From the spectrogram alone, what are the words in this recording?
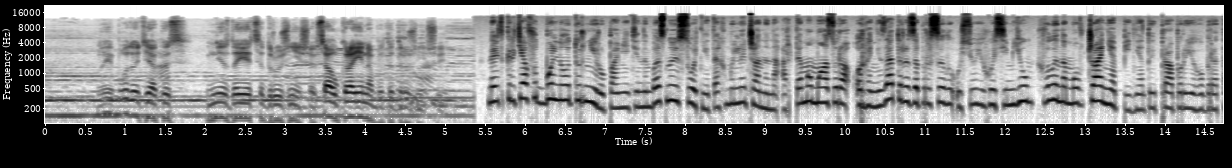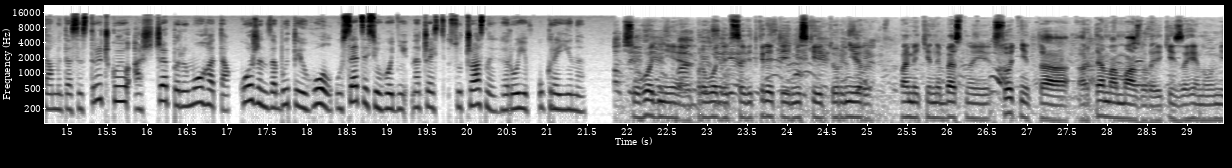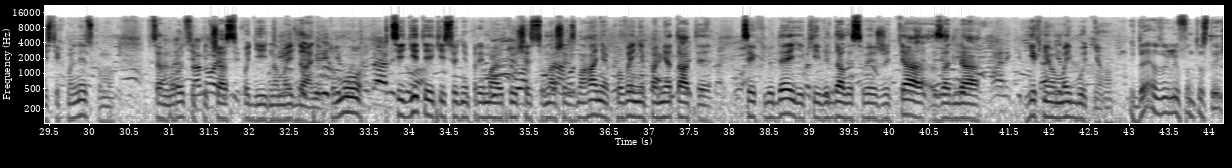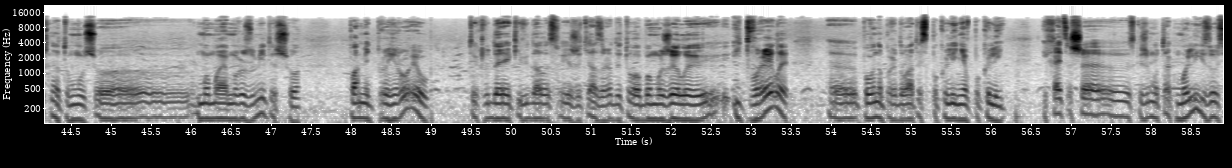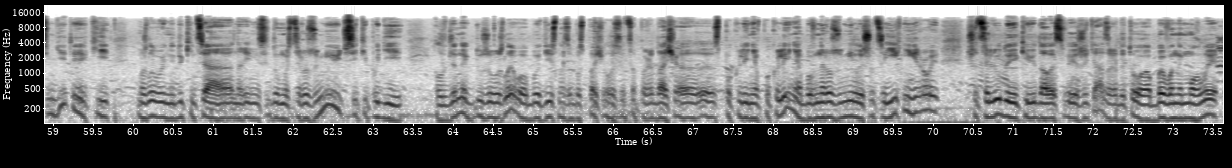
Ну і будуть якось, мені здається, дружніше. Вся Україна буде дружнішою. На відкриття футбольного турніру пам'яті Небесної Сотні та хмельничанина Артема Мазура організатори запросили усю його сім'ю. Хвилина мовчання, піднятий прапор його братами та сестричкою, а ще перемога та кожен забитий гол. Усе це сьогодні на честь сучасних героїв України. Сьогодні проводиться відкритий міський турнір пам'яті Небесної Сотні та Артема Мазура, який загинув у місті Хмельницькому в цьому році під час подій на Майдані. Тому ці діти, які сьогодні приймають участь у наших змаганнях, повинні пам'ятати цих людей, які віддали своє життя задля їхнього майбутнього. Ідея взагалі фантастична, тому що ми маємо розуміти, що пам'ять про героїв, тих людей, які віддали своє життя заради того, аби ми жили і творили, е, повинна передаватись покоління в покоління. І хай це ще, е, скажімо так, малі зовсім діти, які, можливо, не до кінця на рівні свідомості розуміють всі ті події, але для них дуже важливо, аби дійсно забезпечувалася ця передача е, з покоління в покоління, аби вони розуміли, що це їхні герої, що це люди, які віддали своє життя заради того, аби вони могли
